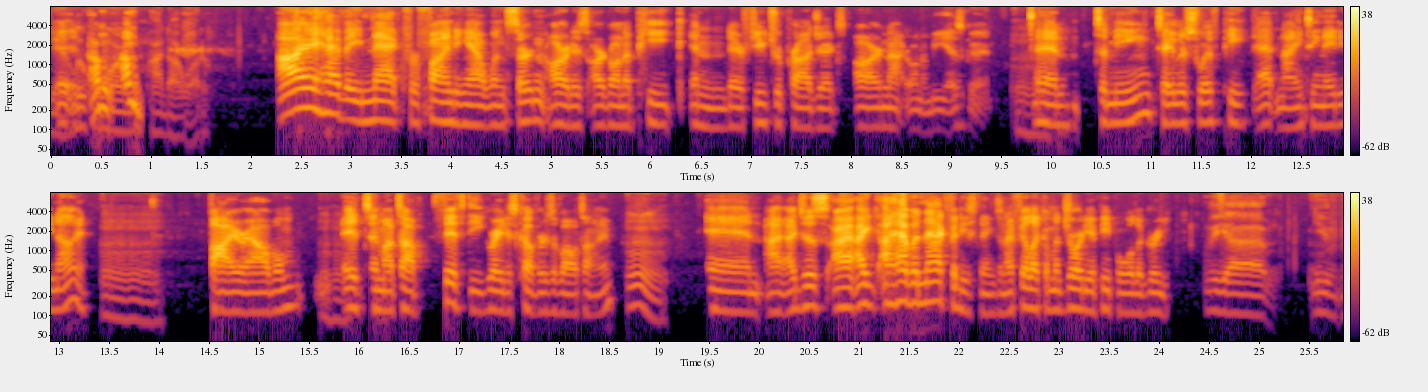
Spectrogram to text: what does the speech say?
Yeah, I'm- lukewarm I'm- hot dog water. I have a knack for finding out when certain artists are going to peak and their future projects are not going to be as good. Mm-hmm. And to me, Taylor Swift peaked at 1989. Mm, Fire album. Mhm. It's in my top 50 greatest covers of all time. mm. And I, I just I, I I have a knack for these things, and I feel like a majority of people will agree. The uh, you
